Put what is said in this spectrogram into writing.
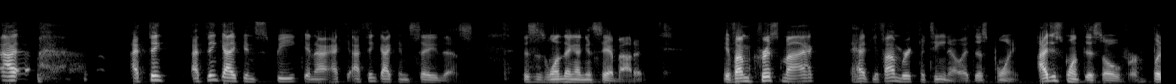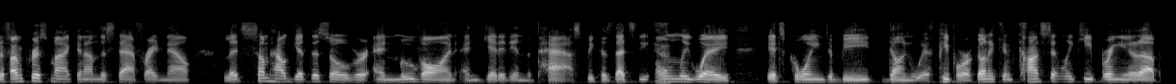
I, I think, I think I can speak, and I, I think I can say this. This is one thing I can say about it. If I'm Chris Mack, heck, if I'm Rick Pitino at this point, I just want this over. But if I'm Chris Mack and I'm the staff right now, let's somehow get this over and move on and get it in the past because that's the yeah. only way it's going to be done with. People are going to constantly keep bringing it up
